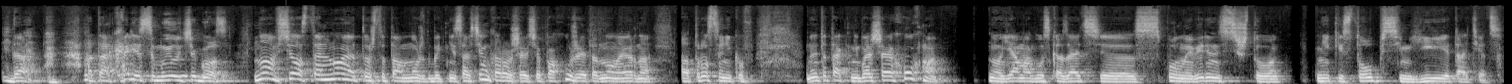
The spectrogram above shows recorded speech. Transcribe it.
Да, от Аркадия Самуиловича Гос. Ну, а все остальное, то, что там может быть не совсем хорошее, а все похуже, это, ну, наверное, от родственников. Но это так, небольшая хохма. Но я могу сказать э, с полной уверенностью, что некий столб семьи – это отец.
